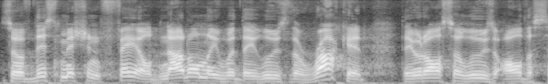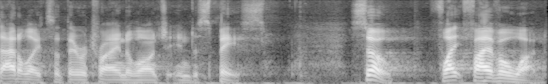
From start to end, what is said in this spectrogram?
So if this mission failed, not only would they lose the rocket, they would also lose all the satellites that they were trying to launch into space space. So, Flight 501.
